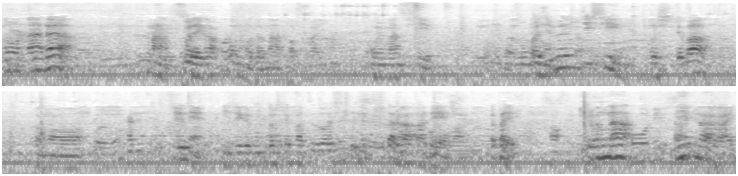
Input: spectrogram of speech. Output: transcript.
のならまあそれが主だなと思いますし自分自身としてはその10年二次組として活動してきた中でやっぱりいろんなメンバーがい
